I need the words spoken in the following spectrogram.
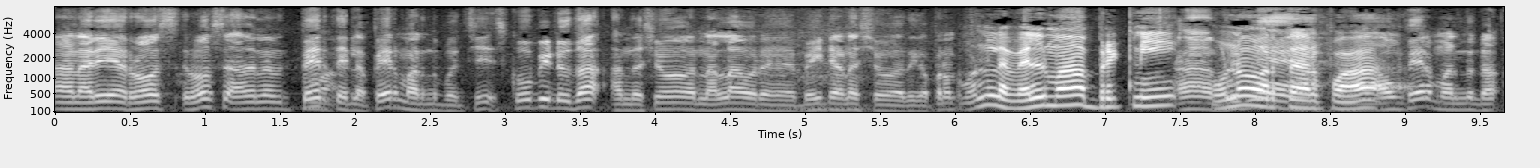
நிறைய ரோஸ் ரோஸ் அதில் பேர் தெரியல பேர் மறந்து போச்சு. ஸ்கூபிடு தான் அந்த ஷோ நல்ல ஒரு வெயிட்டான ஷோ அதுக்கப்புறம் ஒன்றும் இல்லை வெல்மா பிரிட்னி பிரிட்னி, ஒருத்தன் இருப்பான் அவன் பேரை மறந்துட்டான்.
